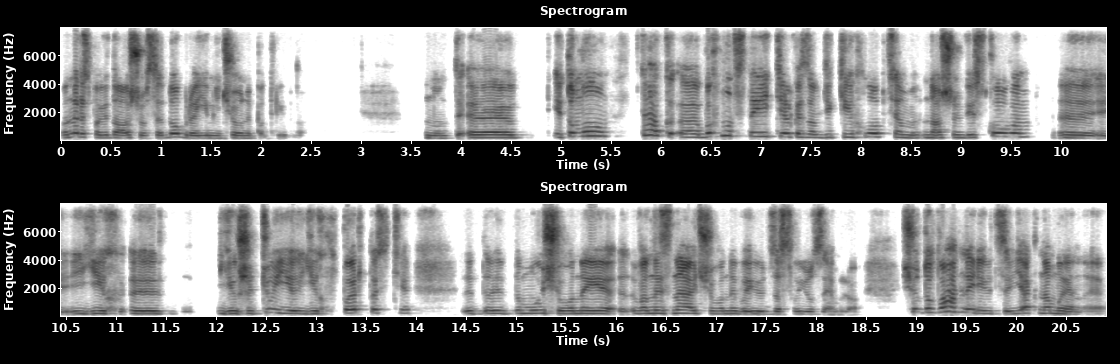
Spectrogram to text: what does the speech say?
Вони розповідали, що все добре, їм нічого не потрібно. Ну, е, і тому так, е, Бахмут стоїть тільки завдяки хлопцям, нашим військовим, е, їх, їх життю, їх, впертості, тому що вони, вони знають, що вони воюють за свою землю. Щодо вагнерівців, як на мене,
